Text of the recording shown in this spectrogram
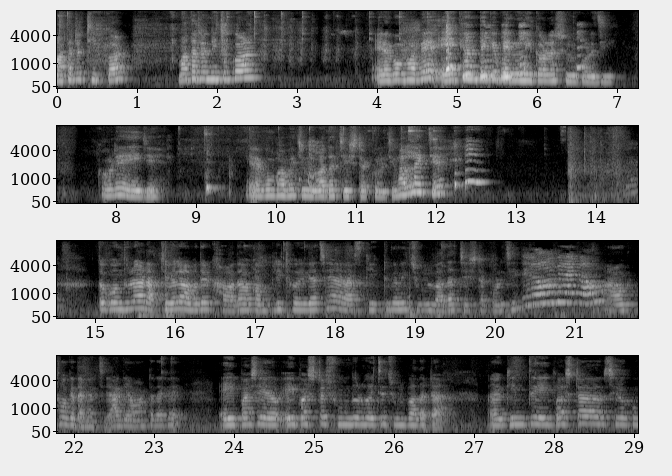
মাথাটা ঠিক কর। মাথাটা নিচু কর। এরকম ভাবে এইখান থেকে বেরুনি করা শুরু করেছি। করে এই যে, এরকম ভাবে চুল বাঁধার চেষ্টা করেছি। ভালো লাগছে? তো বন্ধুরা, রাত্রিবেলা আমাদের খাওয়া দাওয়া কমপ্লিট হয়ে গেছে, আর আজকে একটুখানি চুল বাঁধার চেষ্টা করেছি। তোমাকে দেখাচ্ছি। আগে আমারটা দেখে এই পাশে, এই পাশটা সুন্দর হয়েছে চুল বাঁধাটা। কিন্তু এই পাশটা সেরকম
